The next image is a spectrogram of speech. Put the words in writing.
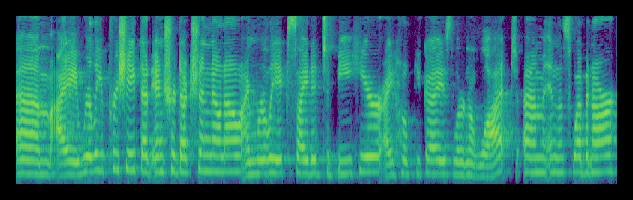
Um, I really appreciate that introduction, Nono. I'm really excited to be here. I hope you guys learn a lot um, in this webinar.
